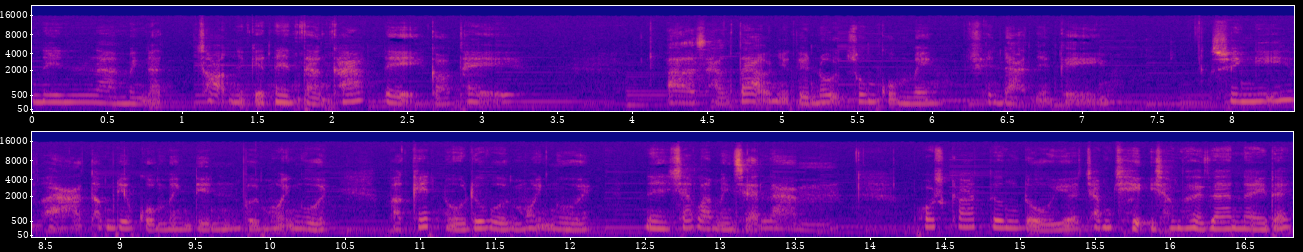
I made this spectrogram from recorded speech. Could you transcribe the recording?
Nên là mình đã chọn những cái nền tảng khác để có thể à, sáng tạo những cái nội dung của mình, truyền đạt những cái suy nghĩ và thông điệp của mình đến với mọi người và kết nối được với mọi người. Nên chắc là mình sẽ làm postcard tương đối ờ, chăm chỉ trong thời gian này đấy.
